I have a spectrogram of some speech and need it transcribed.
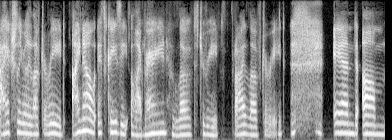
I actually really love to read. I know it's crazy, a librarian who loves to read, but I love to read. And um,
